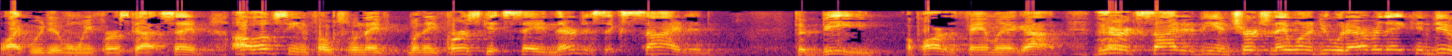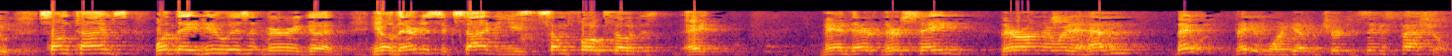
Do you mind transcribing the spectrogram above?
like we did when we first got saved. I love seeing folks when they, when they first get saved and they're just excited to be a part of the family of God. They're excited to be in church. They want to do whatever they can do. Sometimes what they do isn't very good. You know, they're just excited. You, some folks though, just, hey, man, they're they're saved. They're on their way to heaven. They they just want to get up in church and sing a special,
